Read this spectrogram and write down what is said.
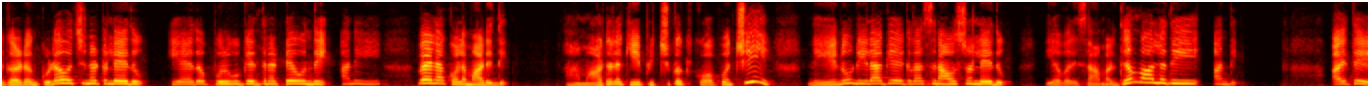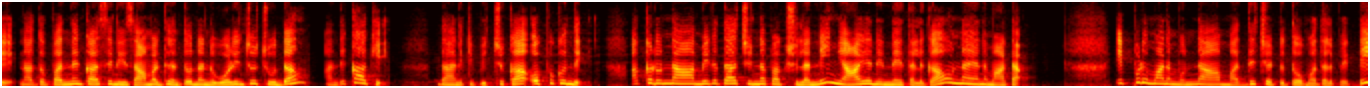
ఎగరడం కూడా వచ్చినట్టు లేదు. ఏదో పురుగు గెంతినట్టే ఉంది అని వేళాకొలమాడింది ఆ మాటలకి పిచ్చుకకి కోపం వచ్చి నేను నీలాగే ఎగరాల్సిన అవసరం లేదు. ఎవరి సామర్థ్యం వాళ్ళది అంది. అయితే నాతో పందెం కాసి నీ సామర్థ్యంతో నన్ను ఓడించు చూద్దాం అంది కాకి. దానికి పిచ్చుక ఒప్పుకుంది. అక్కడున్న మిగతా చిన్న పక్షులన్నీ న్యాయ నిర్ణేతలుగా ఉన్నాయన్నమాట. ఇప్పుడు మనం ఉన్న మద్ది చెట్టుతో మొదలుపెట్టి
